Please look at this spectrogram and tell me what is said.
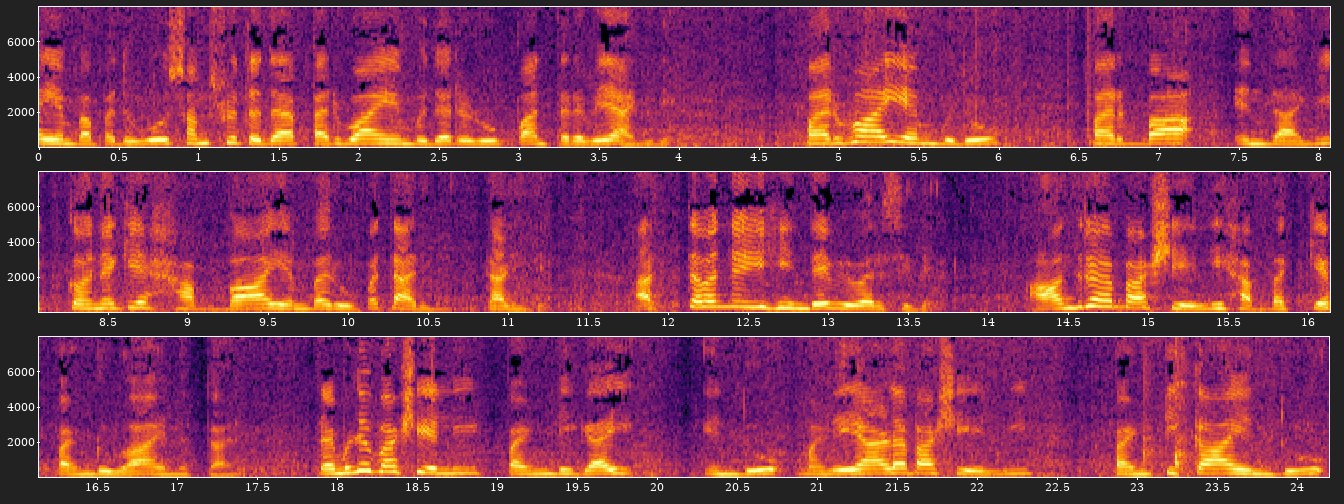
ಎಂಬ ಪದವು ಸಂಸ್ಕೃತದ ಪರ್ವ ಎಂಬುದರ ರೂಪಾಂತರವೇ ಆಗಿದೆ. ಪರ್ವ ಎಂಬುದು ಪರ್ಬ ಎಂದಾಗಿ ಕೊನೆಗೆ ಹಬ್ಬ ಎಂಬ ರೂಪ ತಾರಿ ತಾಳಿದೆ. ಅರ್ಥವನ್ನು ಈ ಹಿಂದೆ ವಿವರಿಸಿದೆ. ಆಂಧ್ರ ಭಾಷೆಯಲ್ಲಿ ಹಬ್ಬಕ್ಕೆ ಪಂಡುಗ ಎನ್ನುತ್ತಾರೆ. ತಮಿಳು ಭಾಷೆಯಲ್ಲಿ ಪಂಡಿಗೈ ಎಂದು, ಮಲಯಾಳ ಭಾಷೆಯಲ್ಲಿ ಪಂಟಿಕಾ ಎಂದು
